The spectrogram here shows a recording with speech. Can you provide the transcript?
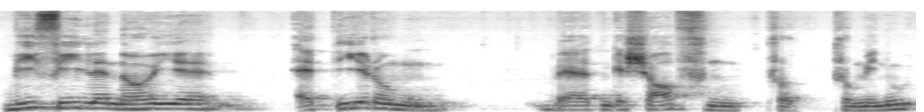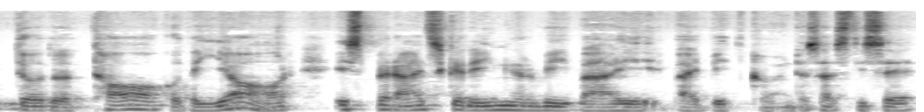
wie viele neue Ethereum werden geschaffen pro, pro Minute oder Tag oder Jahr, ist bereits geringer wie bei, bei Bitcoin. Das heißt, diese,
